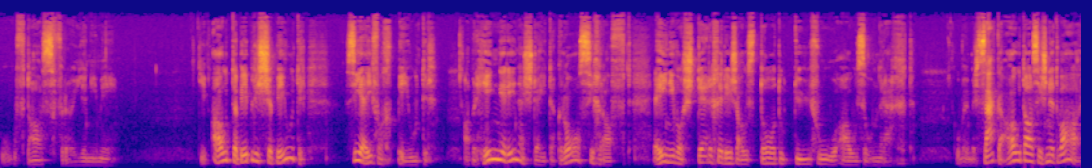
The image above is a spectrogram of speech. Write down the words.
und auf das freue ich mich. Die alten biblischen Bilder sind einfach Bilder. Aber hinter ihnen steht eine grosse Kraft, eine, die stärker ist als Tod und Teufel und alles Unrecht. Und wenn wir sagen, all das ist nicht wahr,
